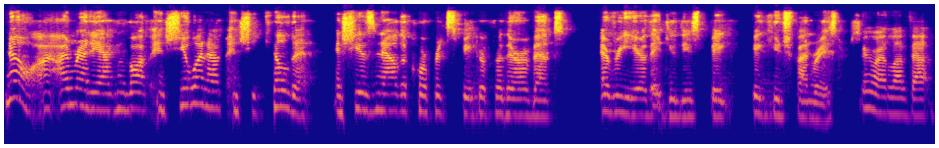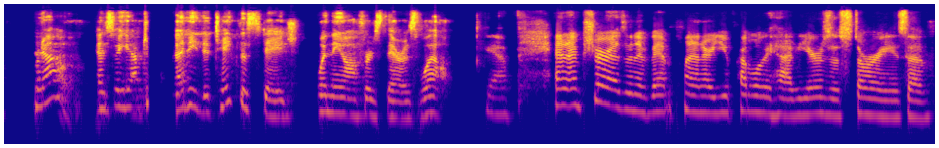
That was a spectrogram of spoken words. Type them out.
no, I, I'm ready. I can go up. And she went up and she killed it. And she is now the corporate speaker for their events. Every year they do these big, big, huge fundraisers. oh, I love that. No. And so you have to be ready to take the stage when the offer's there as well. Yeah. And I'm sure as an event planner, you probably have years of stories of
